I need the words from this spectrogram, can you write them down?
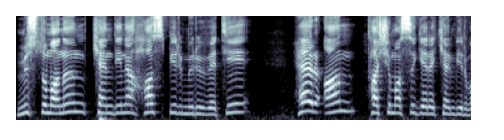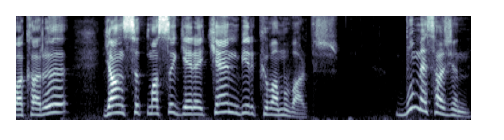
Müslümanın kendine has bir mürüvveti her an taşıması gereken bir vakarı yansıtması gereken bir kıvamı vardır. Bu mesajın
